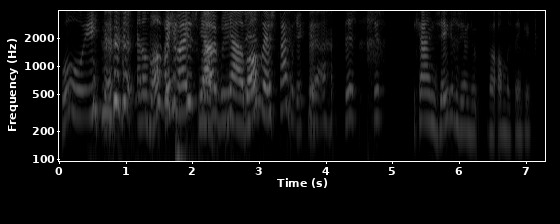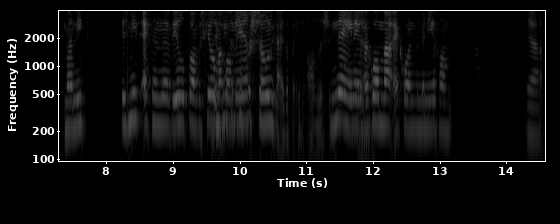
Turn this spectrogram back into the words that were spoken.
hoi. en dan Behalve als je mij een ja, ja, behalve bij spraakberichten. Ja. Dus, dus ik ga in zekere zin wel anders, denk ik. Maar niet, het is niet echt een eh, wereld van verschil, Het is maar niet alsof je meer... persoonlijkheid opeens anders is. Nee, nee, Ja. maar gewoon, maar gewoon de manier van... Ja,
